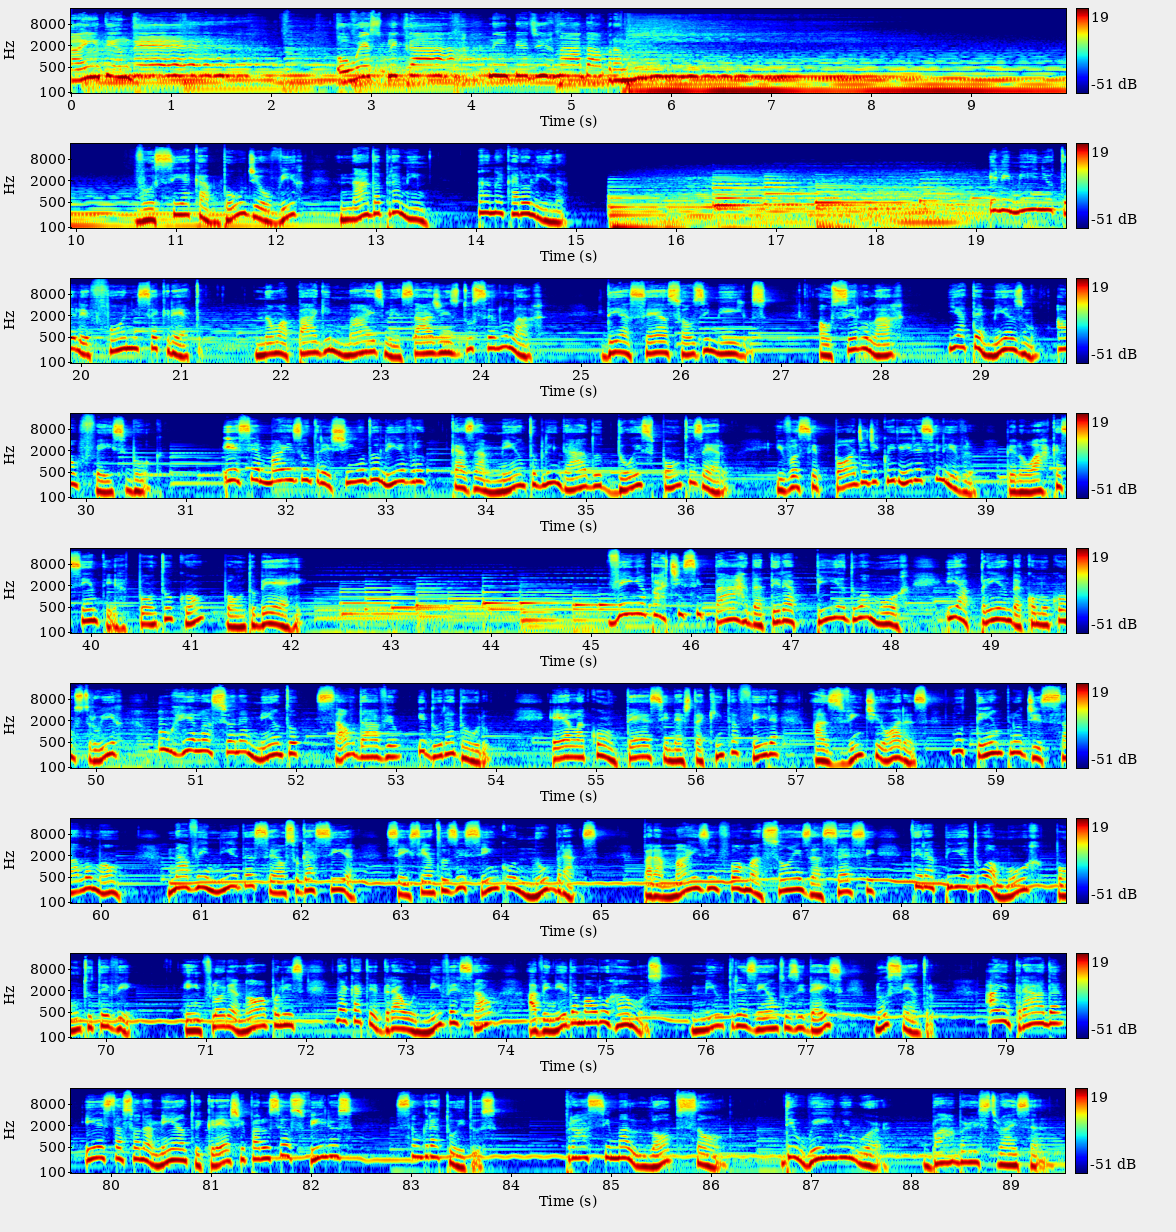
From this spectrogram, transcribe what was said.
Pra entender ou explicar, nem pedir nada pra mim. Você acabou de ouvir Nada Pra Mim, Ana Carolina. Elimine o telefone secreto. Não apague mais mensagens do celular. Dê acesso aos e-mails, ao celular e até mesmo ao Facebook. Esse é mais um trechinho do livro Casamento Blindado 2.0 e você pode adquirir esse livro pelo arcacenter.com.br. Venha participar da terapia do amor e aprenda como construir um relacionamento saudável e duradouro. Ela acontece nesta quinta-feira, às 20 horas, no Templo de Salomão, na Avenida Celso Garcia, 605, no Brás. Para mais informações, acesse terapia do amor.tv. Em Florianópolis, na Catedral Universal, Avenida Mauro Ramos, 1310, no centro. A entrada, estacionamento e creche para os seus filhos são gratuitos. Próxima Love Song: The Way We Were, Barbara Streisand.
